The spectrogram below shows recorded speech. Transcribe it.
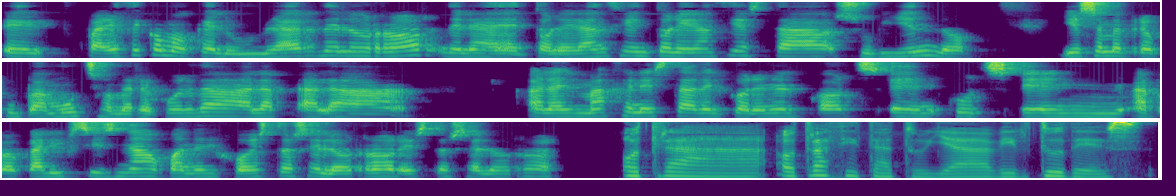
Eh, parece como que el umbral del horror, de la tolerancia e intolerancia está subiendo y eso me preocupa mucho. Me recuerda a la, imagen esta del coronel Kurtz en, en Apocalipsis Now cuando dijo esto es el horror, esto es el horror. Otra, otra cita tuya, Virtudes,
